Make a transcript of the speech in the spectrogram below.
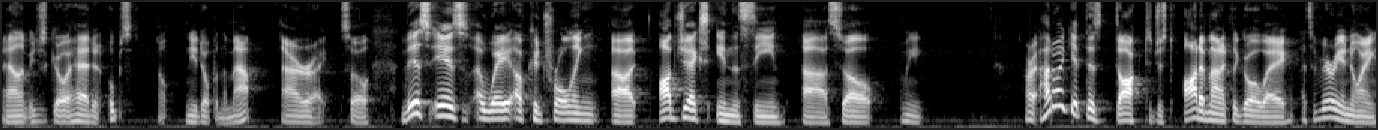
And let me just go ahead and, oops, oh, need to open the map. All right, so this is a way of controlling uh, objects in the scene. Uh, so let me, all right, how do I get this dock to just automatically go away? That's very annoying.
